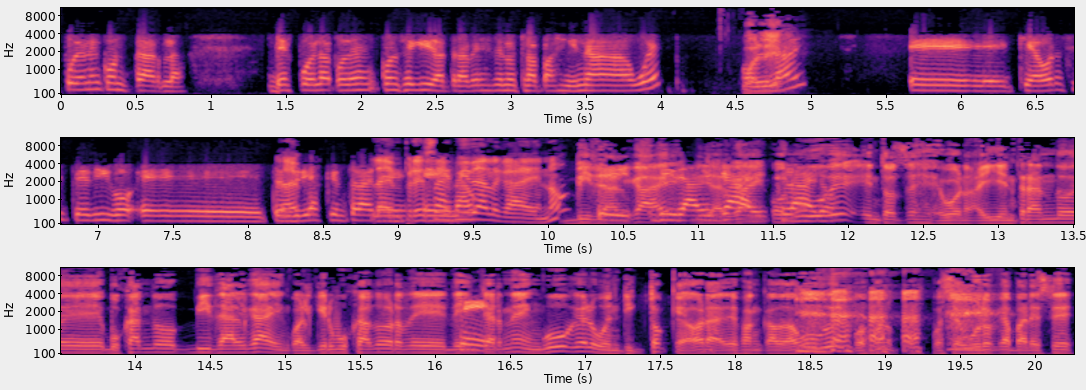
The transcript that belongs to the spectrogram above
pueden encontrarla Después la pueden conseguir a través de nuestra página web online. Eh, que ahora si te digo, eh, tendrías que entrar La empresa es Vidalgae, ¿no? Vidalgae, Vidalgae, con V, entonces, eh, bueno, ahí entrando, eh, buscando Vidalgae en cualquier buscador de, internet, en Google o en TikTok, que ahora ha desbancado a Google, pues bueno, pues, pues, seguro que aparece...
